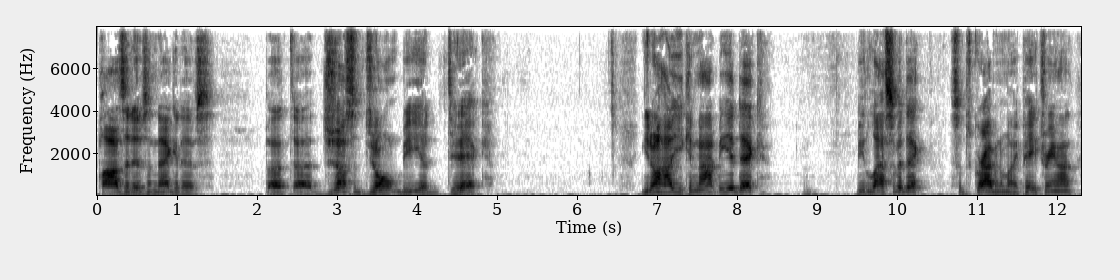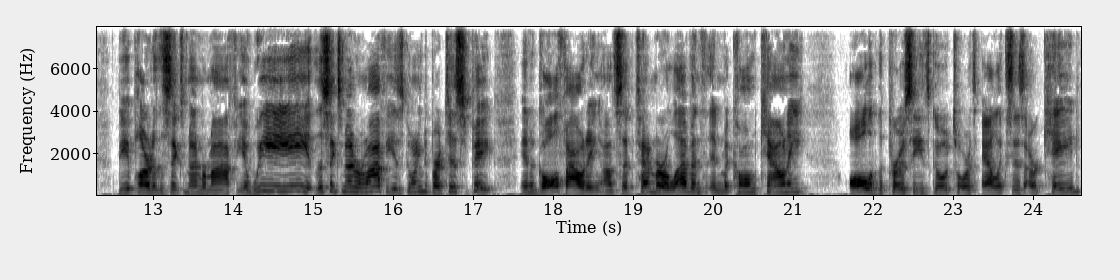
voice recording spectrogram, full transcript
positives and negatives, but uh, just don't be a dick. You know how you cannot be a dick? Be less of a dick? Subscribing to my Patreon. Be a part of the six member mafia. We, the six member mafia, is going to participate in a golf outing on September 11th in Macomb County. All of the proceeds go towards Alex's Arcade.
